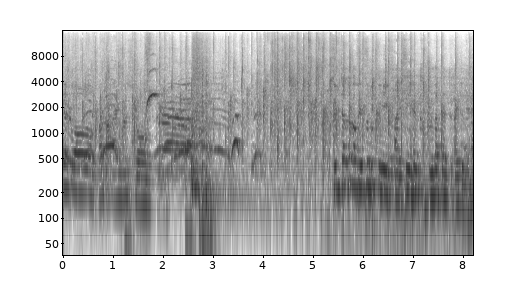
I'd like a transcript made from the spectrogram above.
ありがとうまた会いましょう。ツイッターとかフェイスブックに「あリスニーかっこよかった」って書いといてね。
